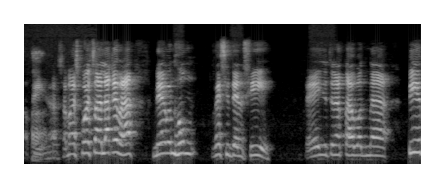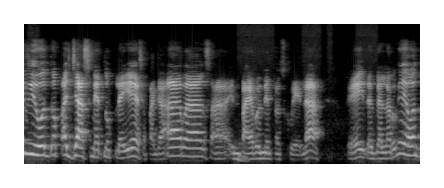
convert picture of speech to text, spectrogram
Okay. ah. Sa mga sports laki ha, meron hong residency. Okay, yung tinatawag na period of adjustment ng player sa pag-aaral, sa environment ng eskwela. Okay, naglalaro ngayon,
